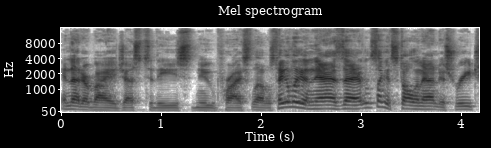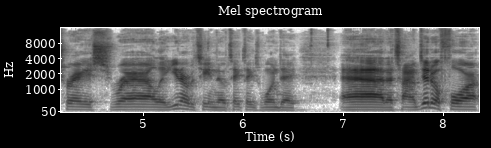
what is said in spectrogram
and let everybody adjust to these new price levels. Take a look at the NASDAQ. It looks like it's stalling out in this retrace rally. You know the routine, though. Take things one day at a time. Ditto for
